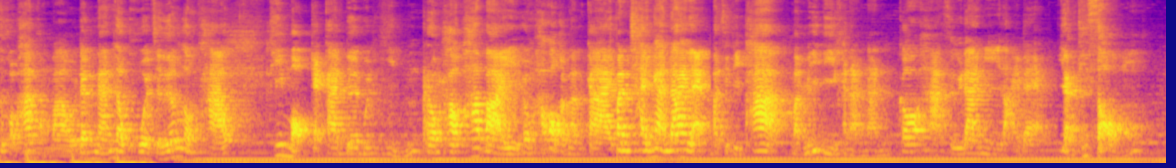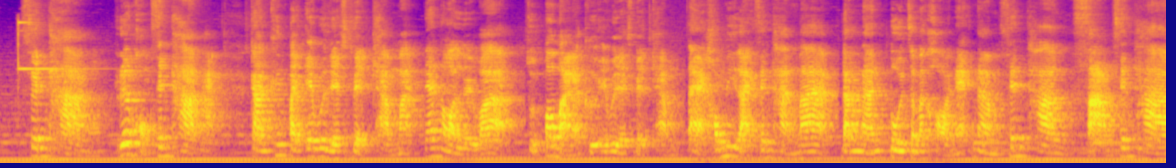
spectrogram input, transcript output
สุขภาพของเรา ดังนั้นเราควรจะเลือกรองเท้าที่เหมาะแก่การเดินบนหิน รองเท้าผ้าใบรองเท้าออกกำลังกาย มันใช้งานได้แหละประสิทธิภาพมันไม่ได้ดีขนาดนั้น ก็หาซื้อได้มีหลายแบบ อย่างที่ 2 เส้นทางเรื่องของเส้นทางอะ การขึ้นไป Everest Base Camp อะแน่นอนเลยว่าจุดเป้าหมายคือ Everest Base Camp แต่เขามีหลายเส้นทางมาก ดังนั้นตูนจะมาขอแนะนำเส้นทาง 3 เส้นทาง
